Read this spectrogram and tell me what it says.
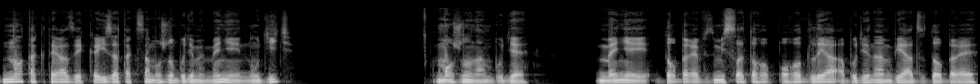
no tak teraz je kríza, tak sa možno budeme menej nudiť, možno nám bude menej dobre v zmysle toho pohodlia a bude nám viac dobre e,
